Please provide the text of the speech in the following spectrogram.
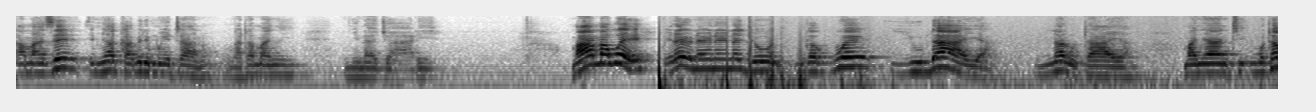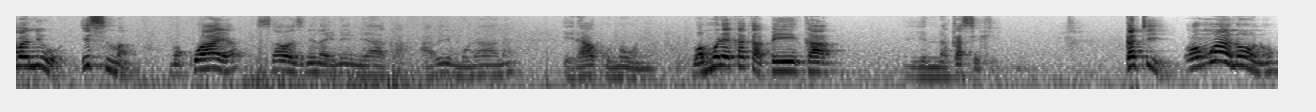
amaze emyaka 25 nga tamanyi nnyina gy'ali maama we era yona yona yona gy'oli nga gwe yudaaya nalutaaya. Manya nti mutabani wo isima mukwaya saawa zinene alina emyaka 28 era akunoonya. Wamuleka kapeeka ye nakaseke. Kati omwana ono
